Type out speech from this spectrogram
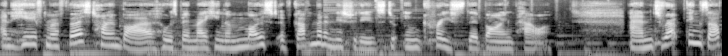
and hear from a first home buyer who has been making the most of government initiatives to increase their buying power. And to wrap things up,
